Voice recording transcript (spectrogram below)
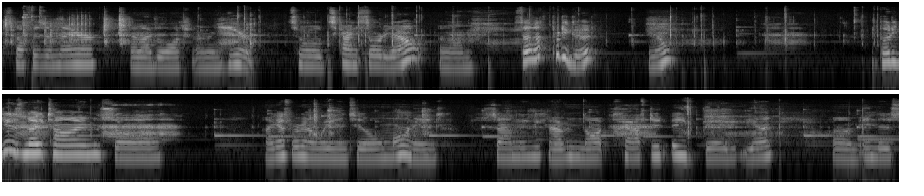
stuff is in there, and my blocks are in here. So it's kind of sorted out. Um, so that's pretty good you know? But it is nighttime, so I guess we're gonna wait until morning. Sadly, we have not crafted a bed yet. Um, in this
